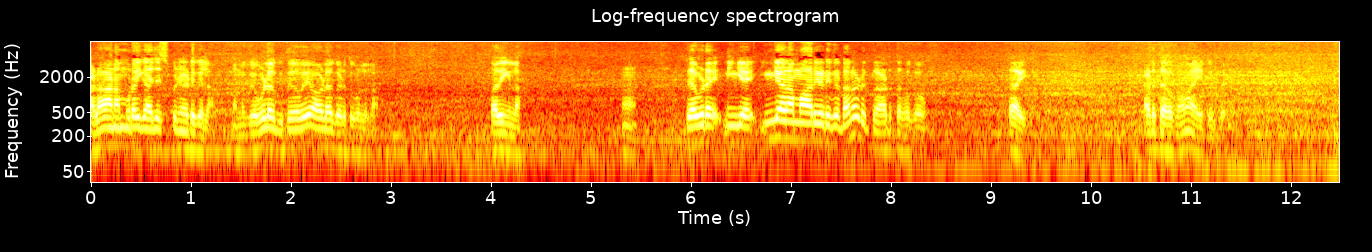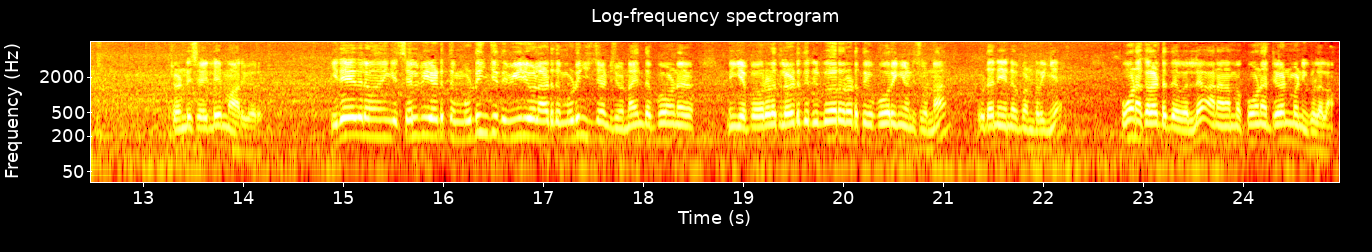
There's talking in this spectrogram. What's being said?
அழகான முறைக்கு அட்ஜஸ்ட் பண்ணி எடுக்கலாம். நமக்கு எவ்வளோக்கு தேவையோ அவ்வளோக்கு எடுத்துக்கொள்ளலாம். பார்த்தீங்களா ஆ. இதை விட நீங்கள் இங்கே மாறி எடுக்கட்டாலும் எடுக்கலாம். அடுத்த பக்கம். சாரி அடுத்த பக்கம் ஆகிட்டு ரெண்டு சைட்லேயும் மாறி வரும். இதே இதில் வந்து நீங்கள் செல்வி எடுத்து முடிஞ்சது வீடியோவில் எடுத்து முடிஞ்சிச்சுன்னு சொன்னால் இந்த ஃபோனை நீங்கள் இப்போ ஒரு இடத்துல எடுத்துகிட்டு வேறு ஒரு இடத்துக்கு போகிறீங்கன்னு சொன்னால் உடனே என்ன பண்ணுறீங்க ஃபோனை கலட்ட தேவையில்லை. ஆனால் நம்ம ஃபோனை டேர்ன் பண்ணி கொள்ளலாம்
